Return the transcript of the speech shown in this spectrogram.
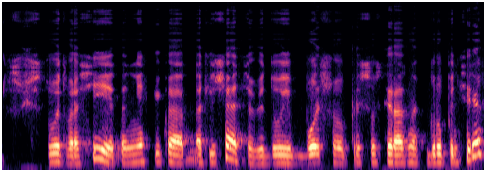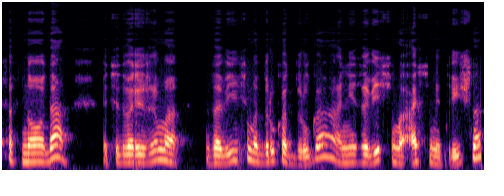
существует в России, это несколько отличается ввиду и большего присутствия разных групп интересов, но да, эти два режима зависимы друг от друга, они зависимы асимметрично,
